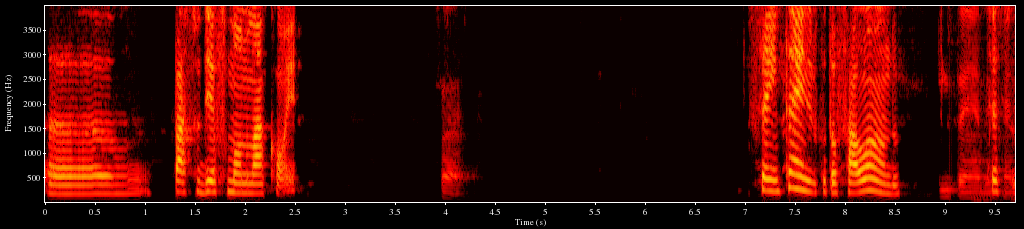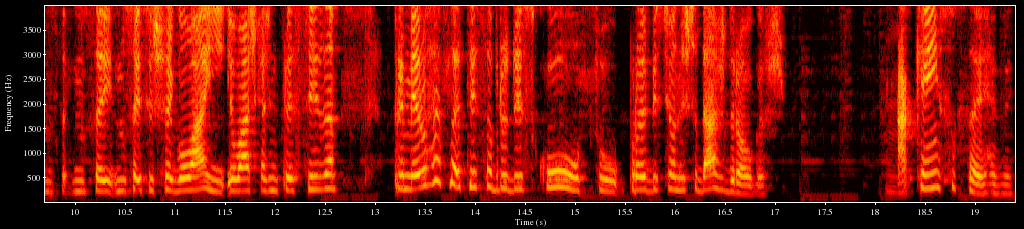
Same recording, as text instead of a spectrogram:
uh, passa o dia fumando maconha. Certo. Você entende o que eu tô falando? Entendo. Não sei, entendo não sei- não sei, não sei se chegou aí. Eu acho que a gente precisa primeiro refletir sobre o discurso proibicionista das drogas. Hum. A quem isso serve?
